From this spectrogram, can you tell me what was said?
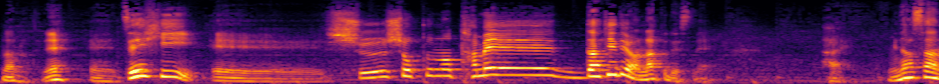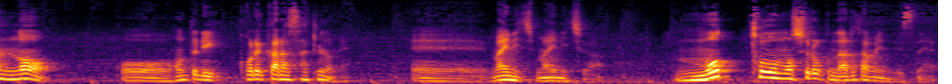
なのでね、えー、ぜひ、えー、就職のためだけではなくですねはい。皆さんの本当にこれから先のね、えー、毎日毎日がもっと面白くなるためにですね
